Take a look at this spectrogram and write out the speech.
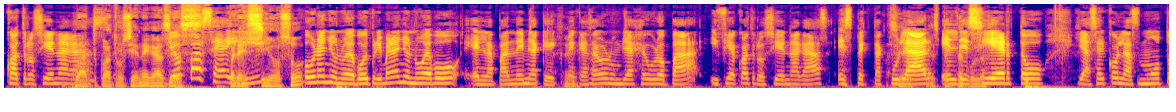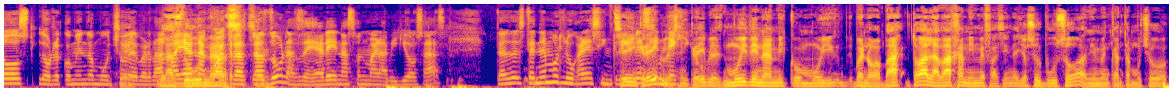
Cuatro Ciénagas. Cuatro, Cuatro Ciénegas, Yo pasé ahí precioso. un año nuevo, el primer año nuevo en la pandemia que Sí. me cansaron un viaje a Europa y fui a Cuatro Ciénagas, espectacular, Sí, el desierto y hacer con las motos, lo recomiendo mucho, Sí. de verdad. Las Vayan a Cuatro, las dunas de arena son maravillosas. Entonces tenemos lugares Sí, increíbles en increíbles, México. increíbles, muy dinámico, muy, bueno, toda la baja a mí me fascina, yo soy buzo, a mí me encanta mucho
